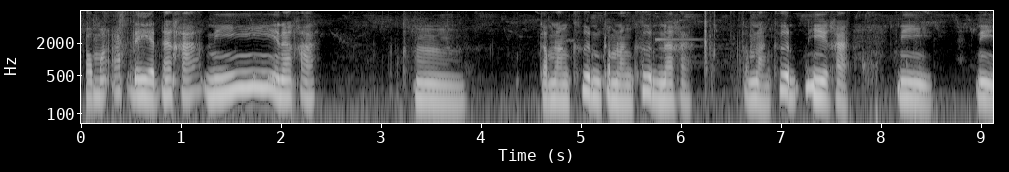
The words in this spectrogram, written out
เรามาอัปเดตนะคะ นี่นะคะ อืมกำลังขึ้นกำลังขึ้นนะคะกำลังขึ้นนี่ค่ะ นี่นี่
